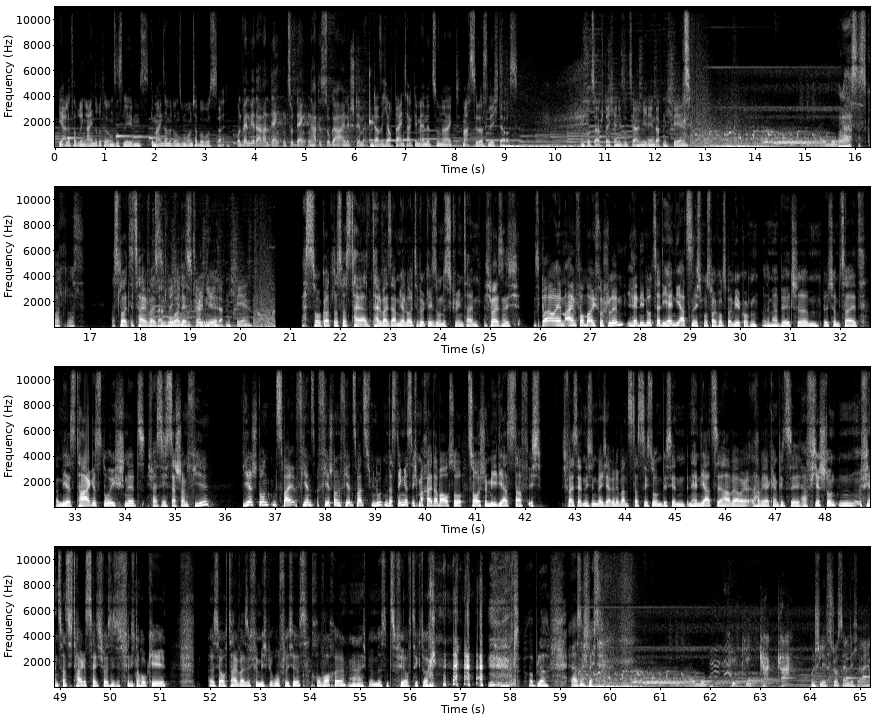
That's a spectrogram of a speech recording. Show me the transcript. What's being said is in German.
Wir alle verbringen ein Drittel unseres Lebens gemeinsam mit unserem Unterbewusstsein. Und wenn wir daran denken zu denken, hat es sogar eine Stimme. Und da sich auch dein Tag dem Ende zuneigt, machst du das Licht aus. Ein kurzer Abstecher in die sozialen Medien darf nicht fehlen. Bruder, das ist gottlos. Was Leute teilweise, wo war der sozialen Screen Medien hier? darf nicht fehlen. Das ist so gottlos, was teil, also teilweise haben ja Leute wirklich so eine Screentime. Ich weiß nicht. Ist bei eurem einen von euch so schlimm? Die Handynutzer, die Handyatzen? Ich muss mal kurz bei mir gucken. Warte mal, Bildschirm, Bildschirmzeit. Bei mir ist Tagesdurchschnitt, ich weiß nicht, ist das schon viel? Vier Stunden, zwei, vier, vier Stunden, 24 Minuten. Das Ding ist, ich mache halt aber auch so Social Media Stuff. Ich, ich weiß halt nicht, in welcher Relevanz das ich so ein bisschen ein Handyatze habe, aber habe ja kein PC. Ja, vier Stunden, 24 Tageszeit, ich weiß nicht, das finde ich noch okay. Das ist ja auch teilweise für mich beruflich ist. Pro Woche. Ja, ich bin ein bisschen zu viel auf TikTok. Hoppla. Ja, ist nicht schlecht. Und schläfst schlussendlich ein.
